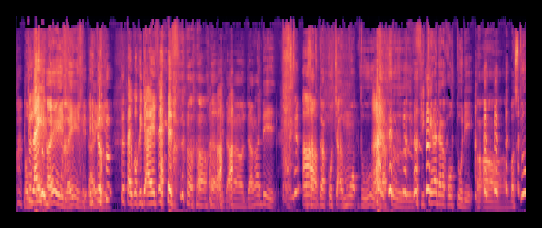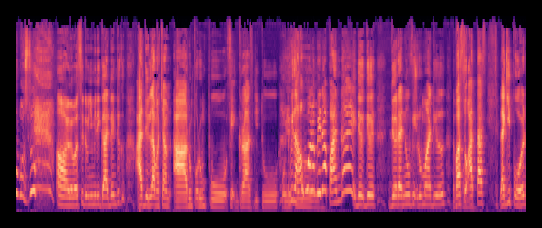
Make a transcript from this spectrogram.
Oh, Itu bukan, lain. Lain, lain, lain. Itu tu time kau kerja ISS. jangan, jangan dik. Ah. Satu tengah kocak mop tu. Kenapa? Fikirlah jangan kotor dik. Ha ah. Lepas tu, lepas tu. Ah, lepas tu dia punya mini garden tu adalah macam ah rumput-rumput, fake grass gitu. Oh, ya Tapi lawa lah beda pandai. Dia dia dia renovate rumah dia. Lepas tu atas lagipun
